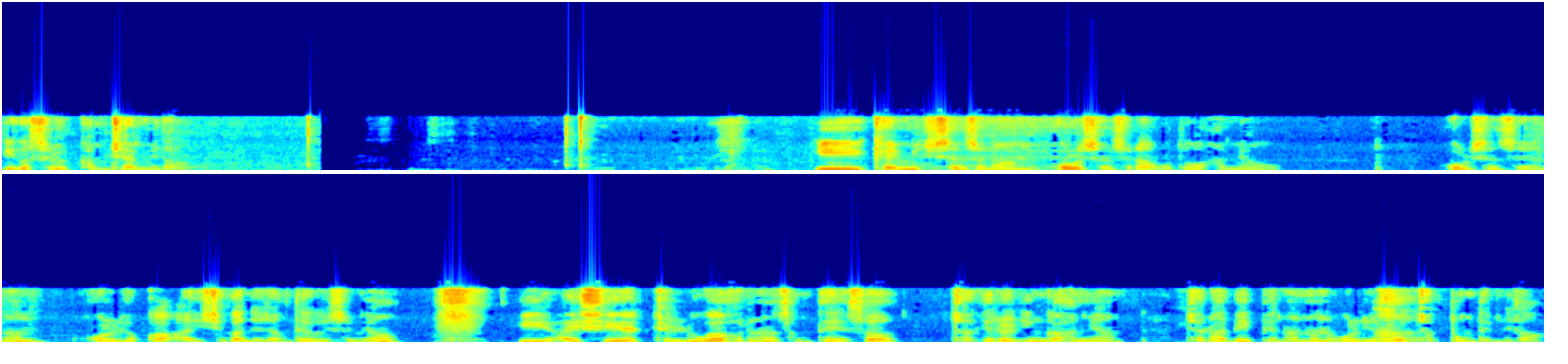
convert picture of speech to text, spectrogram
이것을 감지합니다. 이캠 위치 센서는 홀 센서라고도 하며 홀 센서에는 홀 효과 IC가 내장되어 있으며 이 IC에 전류가 흐르는 상태에서 자개를 인가하면 전압이 변하는 원리로 작동됩니다.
